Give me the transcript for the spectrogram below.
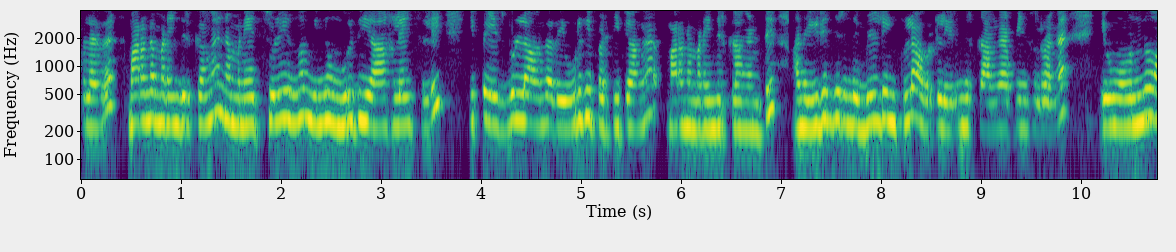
தலைவர் மரணம் அடைந்திருக்காங்க நம்ம நேற்று சொல்லியிருந்தோம் இன்னும் உறுதி ஆகலைன்னு சொல்லி இப்ப இஸ்புல்லா வந்து அதை உறுதிப்படுத்திட்டாங்க மரணம் அடைந்திருக்காங்கன்ட்டு அந்த இடிஞ்சிருந்த பில்டிங்குள்ள அவர்கள் இருந்திருக்காங்க அப்படின்னு சொல்றாங்க. இவங்க ஒன்றும்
